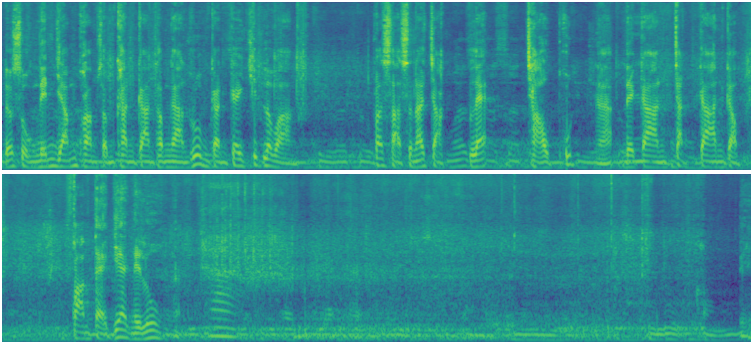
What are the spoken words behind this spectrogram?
แล้วทรงเน้นย้ำความสำคัญการทำงานร่วมกันใกล้ชิดระหว่าง พระศาสนาจักรและชาวพุทธนะในการจัดการกับความแตกแยกในโลกนะค่ะคือลูกของนี่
